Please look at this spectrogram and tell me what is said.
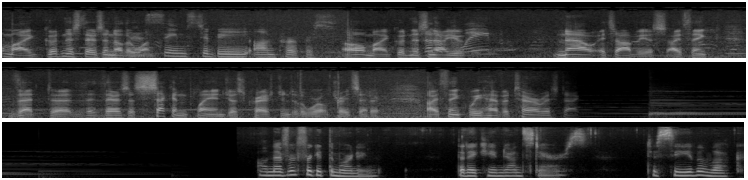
oh my goodness, there's another this one. seems to be on purpose. Oh my goodness, Another now you now it's obvious, I think, that uh, th- there's a second plane just crashed into the World Trade Center. I think we have a terrorist act. I'll never forget the morning that I came downstairs to see the look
